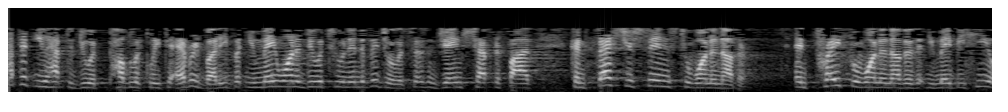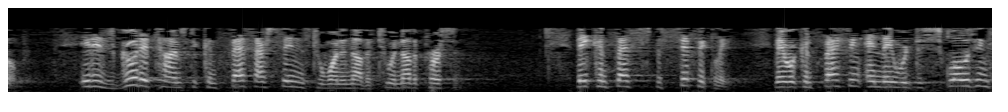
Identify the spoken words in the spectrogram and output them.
Not that you have to do it publicly to everybody, but you may want to do it to an individual. It says in James chapter 5, confess your sins to one another and pray for one another that you may be healed. It is good at times to confess our sins to one another, to another person. They confessed specifically. They were confessing and they were disclosing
